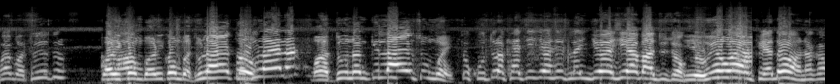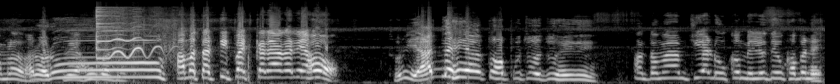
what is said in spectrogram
મેં બધું હતું. બળીકોમ બળીકોમ બધું લાયા તો. બધું લાયા ના બધું નમકીન લાયો છું મય. તો કૂતરો ખેંચી છે લઈ ગયો છે આ બાજુ ચોક એવું એવું ફેદો ન કમળો આમાં તટ્ટી પટ કર્યા કરે હો થોડું યાદ નહીં આવતું હપું છું હજુ હઈ નહીં તમે આમ ચિયા ડોકો મેલ્યો તો એવું ખબર નહીં.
